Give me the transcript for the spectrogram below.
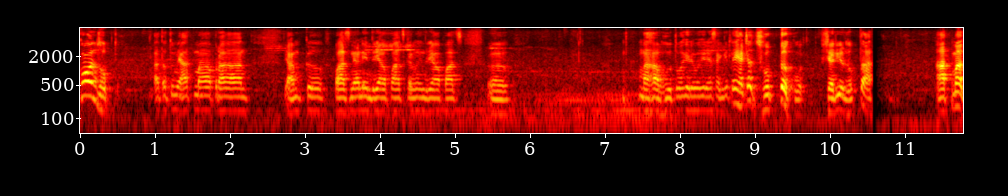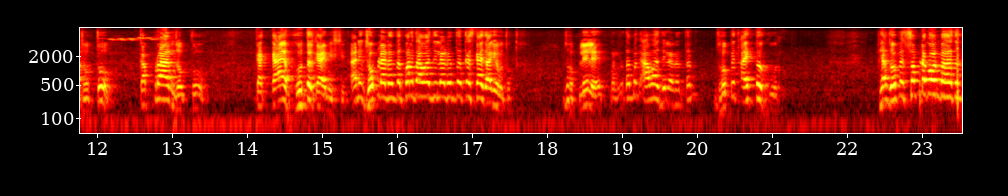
कोण झोपतो? आता तुम्ही आत्मा प्राण अमक पाच ज्ञानेंद्रिया पाच कर्मेंद्रिया पाच अं, महाभूत वगैरे वगैरे सांगितलं ह्याच्यात झोपतं कोण? शरीर झोपतं आत्मा झोपतो का प्राण झोपतो? का काय होतं काय निश्चित? आणि झोपल्यानंतर परत आवाज दिल्यानंतर कसं काय जागे होतो झोपलेले आहेत म्हणलं तर मग आवाज दिल्यानंतर झोपेत ऐकतं कोण? ह्या झोपेत स्वप्न कोण पाहतं?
